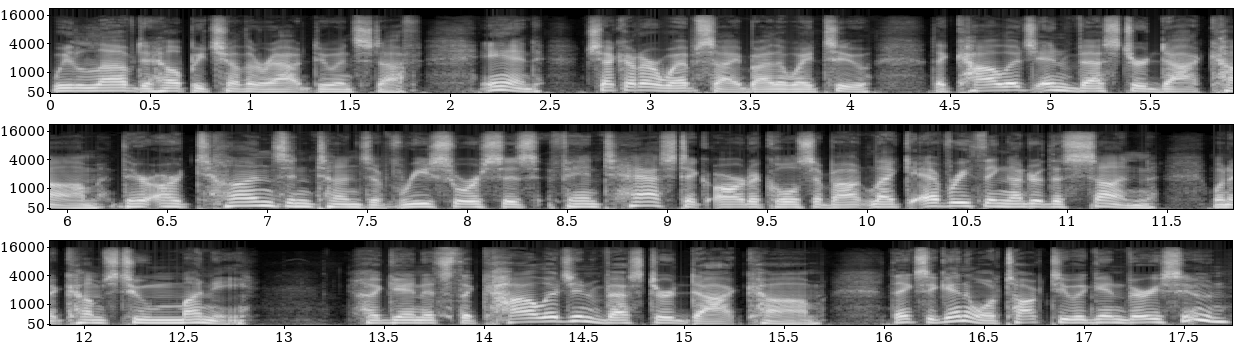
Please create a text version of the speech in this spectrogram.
We love to help each other out doing stuff. And check out our website, by the way, too, thecollegeinvestor.com. There are tons and tons of resources, fantastic articles about like everything under the sun when it comes to money. Again, it's thecollegeinvestor.com. Thanks again, and we'll talk to you again very soon.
